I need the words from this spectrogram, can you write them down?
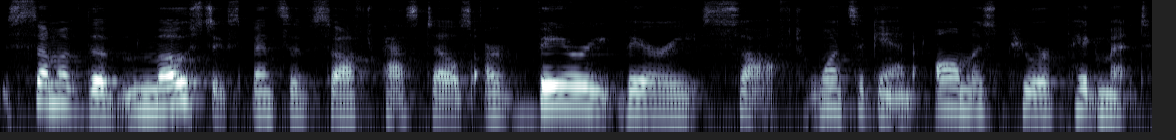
some of the most expensive soft pastels are very, very soft. Once again, almost pure pigment.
